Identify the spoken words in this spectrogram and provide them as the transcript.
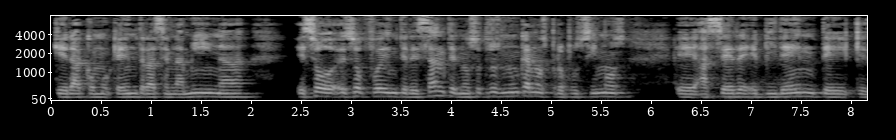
que era como que entras en la mina, eso, eso fue interesante, nosotros nunca nos propusimos eh, hacer evidente que,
